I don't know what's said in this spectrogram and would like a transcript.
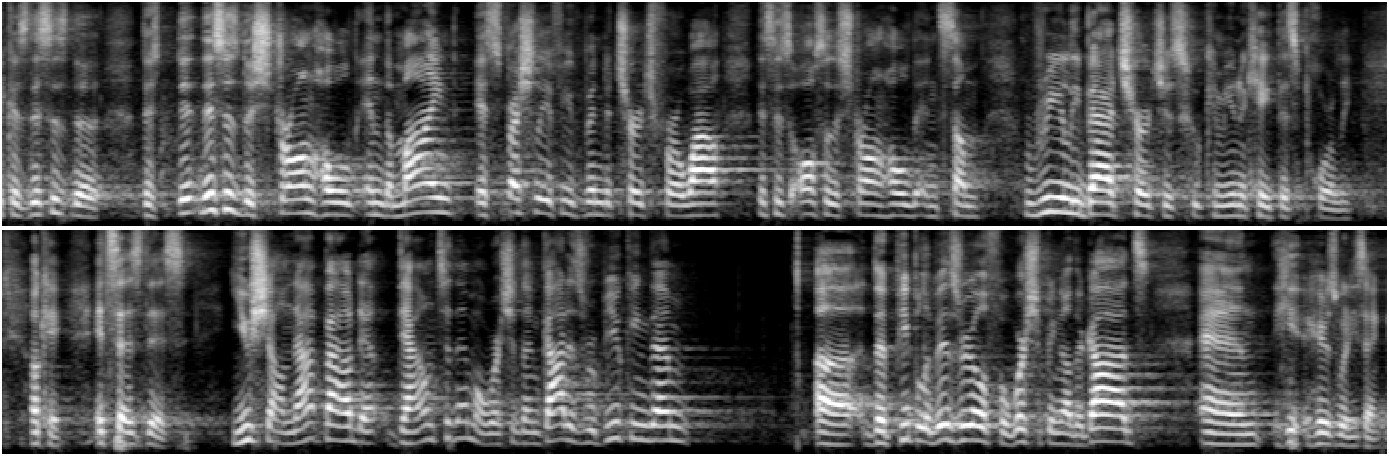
because this is the, this, this is the stronghold in the mind, especially if you've been to church for a while. This is also the stronghold in some really bad churches who communicate this poorly. Okay, it says this You shall not bow down to them or worship them. God is rebuking them uh, the people of Israel for worshiping other gods. And he, here's what he's saying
